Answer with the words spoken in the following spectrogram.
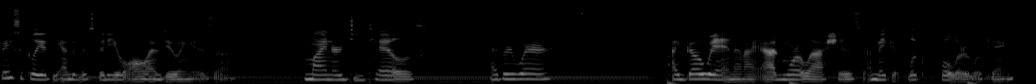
basically at the end of this video, all I'm doing is uh, minor details everywhere. I go in and I add more lashes, I make it look fuller looking.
